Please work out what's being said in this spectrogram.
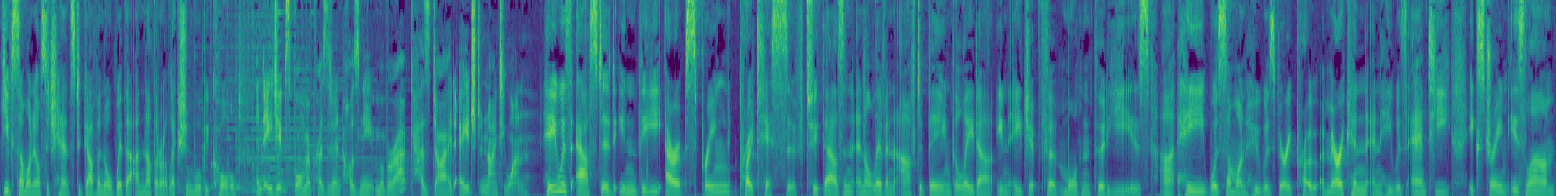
give someone else a chance to govern or whether another election will be called. And Egypt's former president Hosni Mubarak has died aged 91. He was ousted in the Arab Spring protests of 2011 after being the leader in Egypt for more than 30 years. Uh, he was someone who was very pro American and he was anti extreme Islam,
